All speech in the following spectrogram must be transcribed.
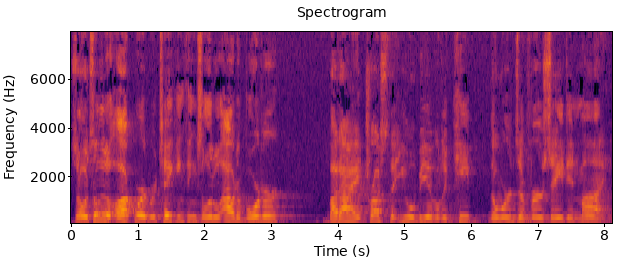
So it's a little awkward. We're taking things a little out of order, but I trust that you will be able to keep the words of verse 8 in mind.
